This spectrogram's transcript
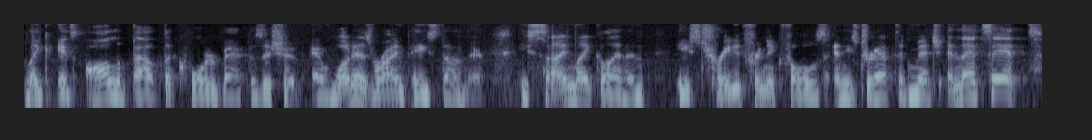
like it's all about the quarterback position. And what has Ryan Pace done there? He signed Mike Glennon he's traded for Nick Foles and he's drafted Mitch. And that's it.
